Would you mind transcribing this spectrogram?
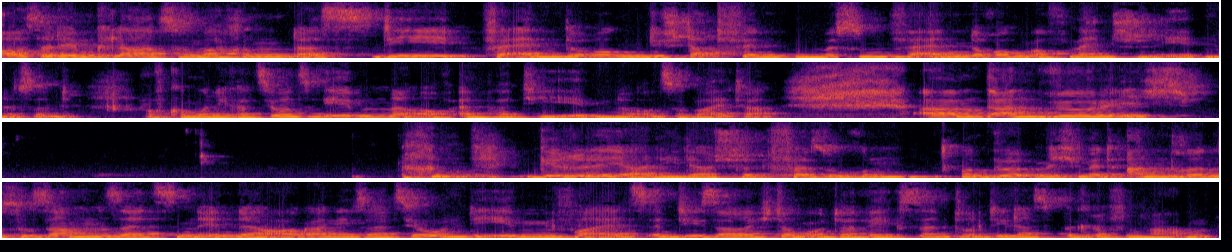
außerdem klar zu machen, dass die Veränderungen, die stattfinden müssen, Veränderungen auf Menschenebene sind, auf Kommunikationsebene, auf Empathieebene und so weiter. Ähm, dann würde ich Guerilla-Leadership versuchen und würde mich mit anderen zusammensetzen in der Organisation, die ebenfalls in dieser Richtung unterwegs sind und die das begriffen haben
